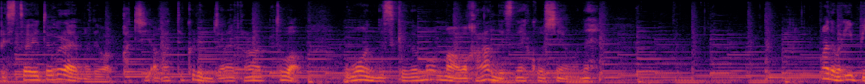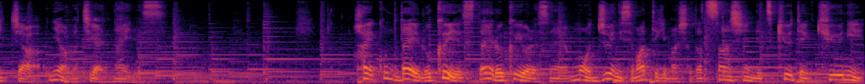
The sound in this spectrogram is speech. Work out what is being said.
ベスト8ぐらいまでは勝ち上がってくるんじゃないかなとは思うんですけどもまあ分からんですね甲子園はね。まあでもいいピッチャーには間違いないです。はい今度第6位です。第6位はですねもう10に迫ってきました。奪三振率9.92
